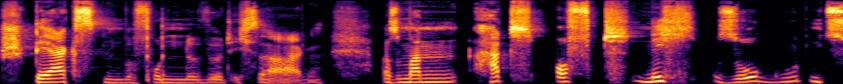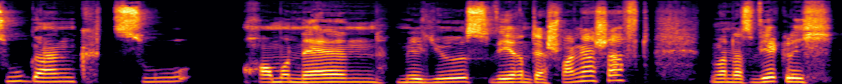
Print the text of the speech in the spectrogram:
stärksten Befunde, würde ich sagen. Also man hat oft nicht so guten Zugang zu hormonellen Milieus während der Schwangerschaft. Wenn man das wirklich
